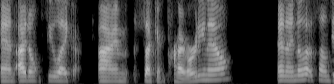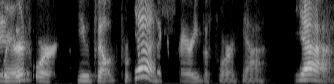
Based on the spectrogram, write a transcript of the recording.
and I don't feel like I'm second priority now. And I know that sounds weird. Before you felt yes. second priority before. Yeah. Yeah.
